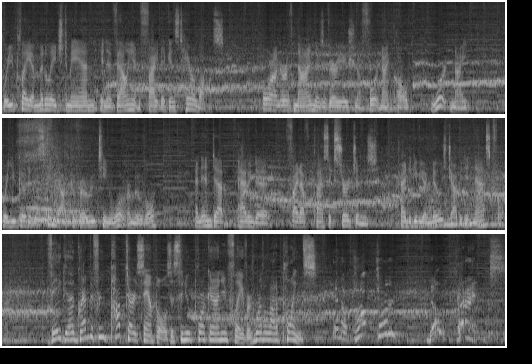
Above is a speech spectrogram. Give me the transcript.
where you play a middle aged man in a valiant fight against hair loss. Or on Earth 9, there's a variation of Fortnite called Wart Night, where you go to the skin doctor for a routine wart removal and end up having to fight off plastic surgeons trying to give you a nose job you didn't ask for. Vega, grab the free Pop Tart samples. It's the new pork and onion flavor. It's worth a lot of points. In a Pop Tart? No thanks.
